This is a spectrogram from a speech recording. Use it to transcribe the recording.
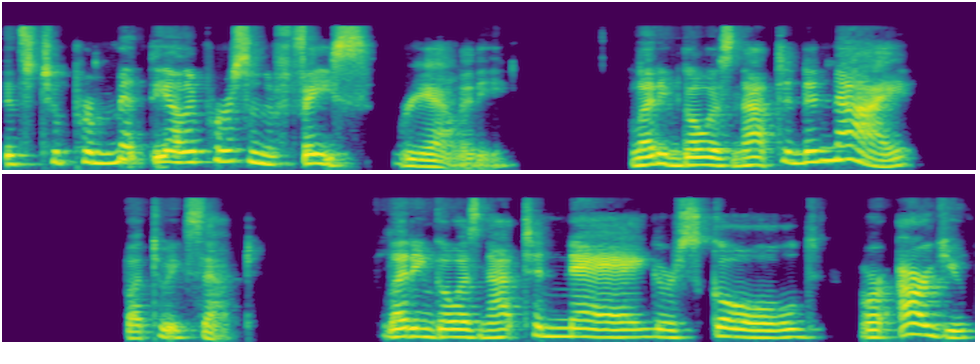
It's to permit the other person to face reality. Letting go is not to deny, but to accept. Letting go is not to nag or scold or argue,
